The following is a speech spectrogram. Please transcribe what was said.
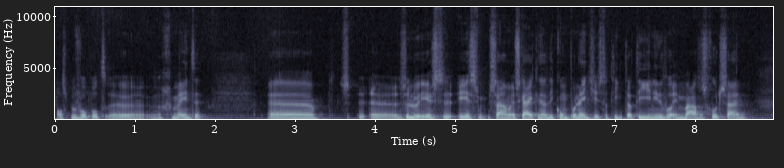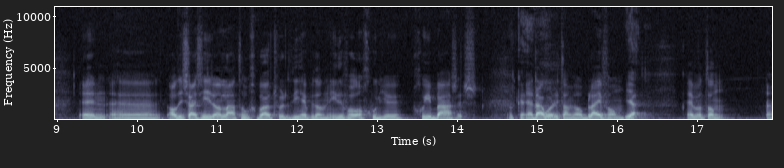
Als bijvoorbeeld een gemeente. zullen we eerst, eerst samen eens kijken naar die componentjes. Dat die, dat die in ieder geval in basis goed zijn. En al die sites die dan later op gebouwd worden, die hebben dan in ieder geval een goede, goede basis. Oké. Ja, daar word ik dan wel blij van. Ja, Want dan, eh,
